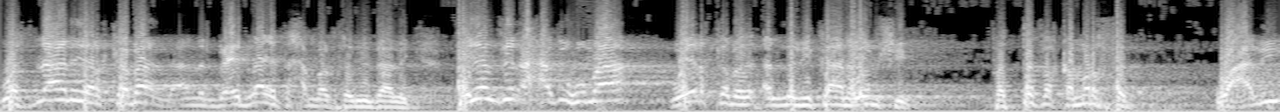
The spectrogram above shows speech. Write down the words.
واثنان يركبان لأن البعير لا يتحمل أكثر من ذلك. فينزل أحدهما ويركب الذي كان يمشي. فاتفق مرصد وعلي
